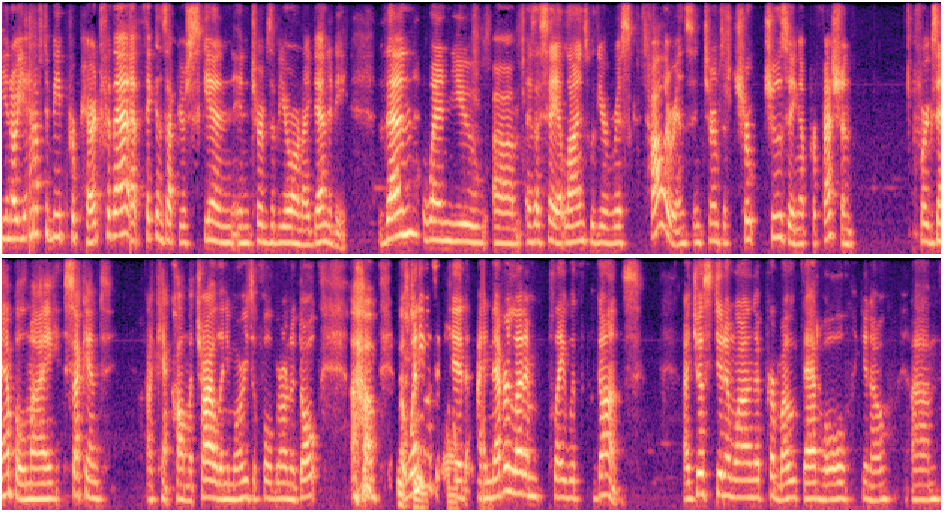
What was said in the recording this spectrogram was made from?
You know, you have to be prepared for that. That thickens up your skin in terms of your own identity. Then, when you, um, as I say, it aligns with your risk tolerance in terms of cho- choosing a profession. For example, my second, I can't call him a child anymore, he's a full grown adult. Um, but when he was a kid, I never let him play with guns. I just didn't want to promote that whole, you know, um,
